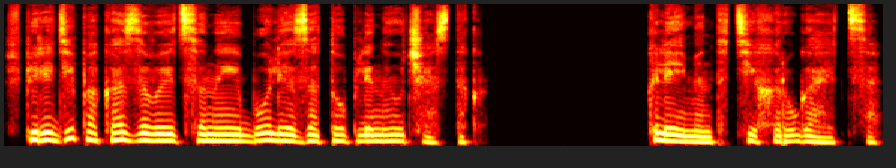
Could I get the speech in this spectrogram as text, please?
Впереди показывается наиболее затопленный участок. Клеймент тихо ругается.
